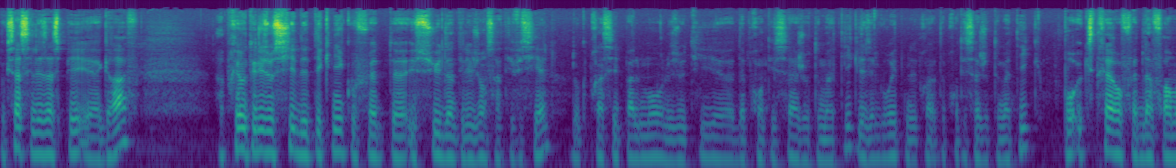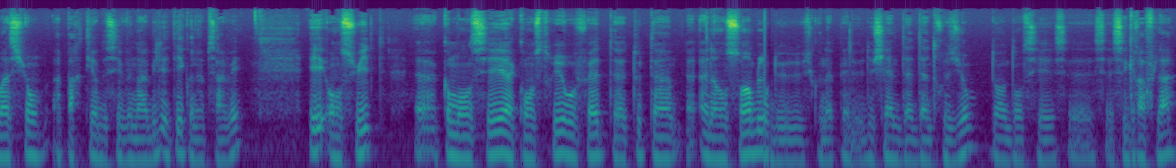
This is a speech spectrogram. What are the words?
Donc ça, c'est les aspects euh, graphes. Après, on utilise aussi des techniques au fait, issues de l'intelligence artificielle, donc principalement les outils d'apprentissage automatique, les algorithmes d'apprentissage automatique, pour extraire au fait, de l'information à partir de ces vulnérabilités qu'on a observées, et ensuite commencer à construire au fait tout un, un ensemble de ce qu'on appelle de chaînes d'intrusion dans, dans, ces, ces, ces graphes-là,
